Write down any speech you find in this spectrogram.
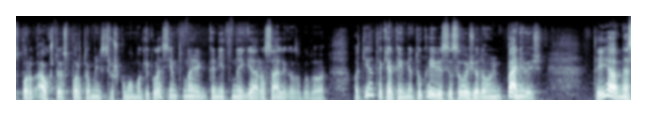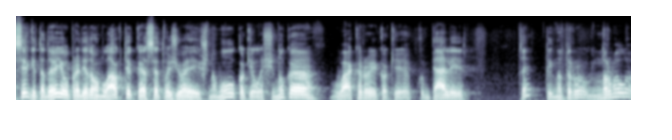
sport, aukštojo sporto ministriškumo mokyklas, jiems tenai ganėtinai geros sąlygos būdavo. O tie tokie kaimėtukai visi suvažiuodavom į panevežį. Tai jo, mes irgi tada jau pradėdavom laukti, kas atvažiuoja iš namų, kokį lašinuką vakarui, kokį kumpelį. Tai, tai natūralu, normalu.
